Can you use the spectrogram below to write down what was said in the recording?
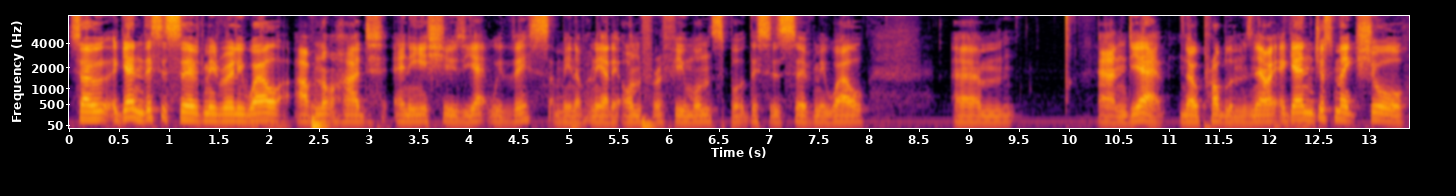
So again, this has served me really well. I've not had any issues yet with this. I mean, I've only had it on for a few months, but this has served me well. Um, and yeah, no problems. Now, again, just make sure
